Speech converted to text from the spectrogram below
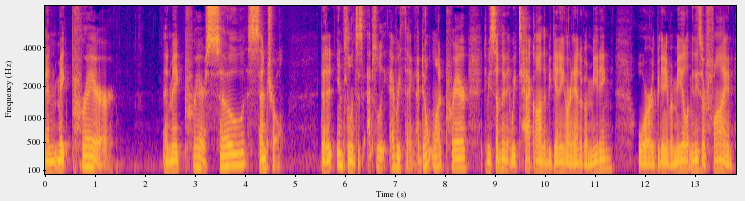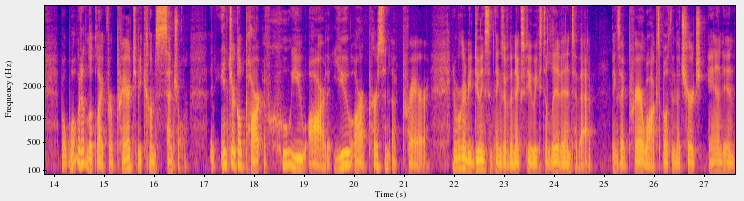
and make prayer and make prayer so central that it influences absolutely everything. I don't want prayer to be something that we tack on the beginning or an end of a meeting or the beginning of a meal. I mean, these are fine, but what would it look like for prayer to become central, an integral part of who you are, that you are a person of prayer? And we're going to be doing some things over the next few weeks to live into that things like prayer walks, both in the church and in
